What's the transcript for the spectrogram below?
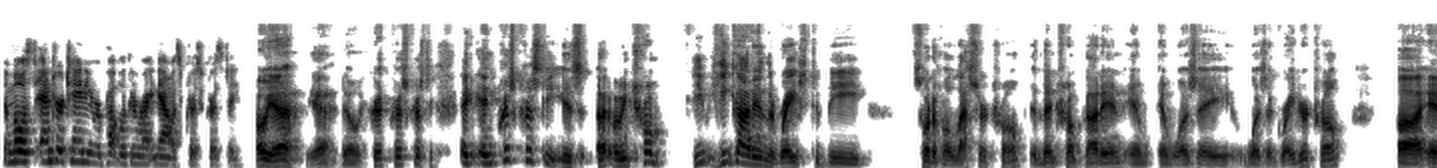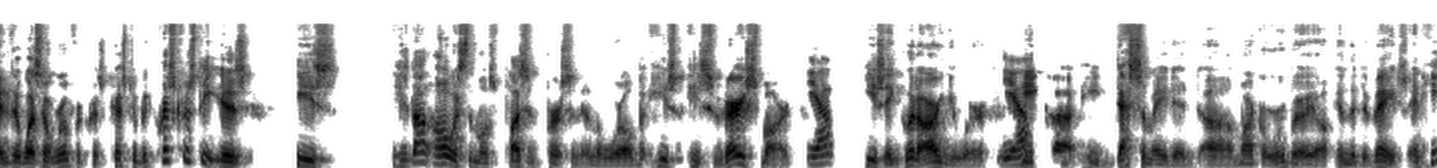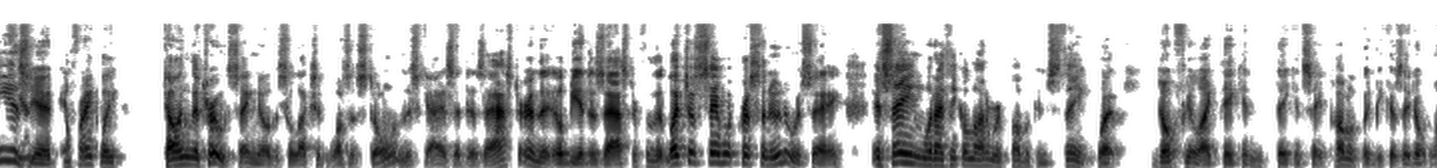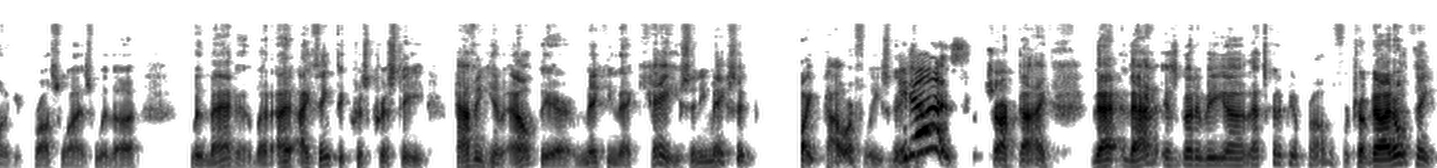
the most entertaining Republican right now is Chris Christie. Oh yeah, yeah. No, Chris, Chris Christie, and, and Chris Christie is. Uh, I mean, Trump. He he got in the race to be sort of a lesser Trump, and then Trump got in and, and was a was a greater Trump, uh, and there was no room for Chris Christie. But Chris Christie is he's he's not always the most pleasant person in the world, but he's he's very smart. Yep. He's a good arguer. Yeah. He uh, he decimated uh, Marco Rubio in the debates, and he is in, and frankly, telling the truth, saying no, this election wasn't stolen. This guy is a disaster, and that it'll be a disaster for the. Like just say what Chris Sununu was saying, and saying what I think a lot of Republicans think, what don't feel like they can they can say publicly because they don't want to get crosswise with uh with MAGA. But I, I think that Chris Christie having him out there making that case, and he makes it quite powerfully. He's, he does. sharp guy. That that is going to be uh, that's going to be a problem for Trump. Now, I don't think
